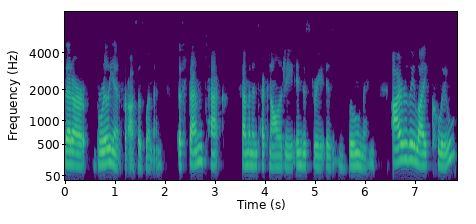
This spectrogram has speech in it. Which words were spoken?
that are brilliant for us as women. The femtech, feminine technology industry is booming. I really like Clue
